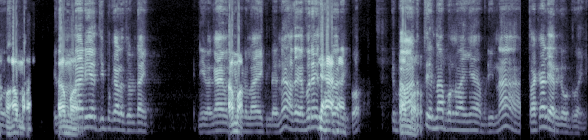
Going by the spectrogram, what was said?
ஆமா ஆமா. திமுக சொல்லிட்டாங்க. நீ வெங்காயம் லாயக்கு இல்லைன்னு. அதை எவரே சொல்றாரு இப்போ. அடுத்து என்ன பண்ணுவாங்க அப்படின்னா தக்காளி அறுக்க விட்டுருவாங்க.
